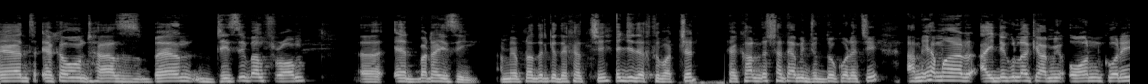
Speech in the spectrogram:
ad account has been disable from advertising আমি আপনাদেরকে দেখাচ্ছি। এই যে দেখতে পাচ্ছেন হ্যাকারদের সাথে আমি যুদ্ধ করেছি। আমি আমার আইডি গুলাকে আমি অন করি,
